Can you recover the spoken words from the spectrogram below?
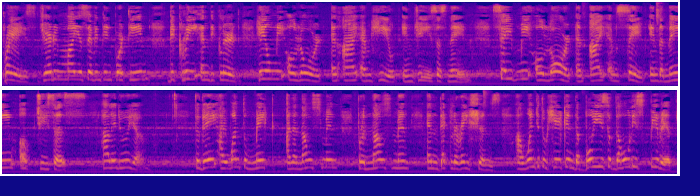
praise. Jeremiah 17, 14, decree and declared, Heal me, O Lord, and I am healed in Jesus' name. Save me, O Lord, and I am saved in the name of Jesus. Hallelujah. Today, I want to make an announcement, pronouncement, and declarations. I want you to hearken the voice of the Holy Spirit,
